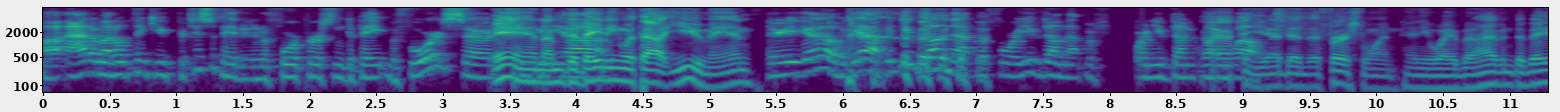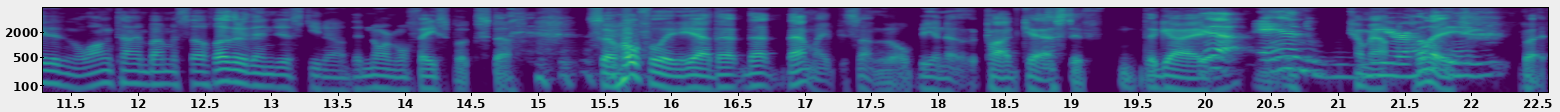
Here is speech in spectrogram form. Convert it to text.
uh, Adam. I don't think you've participated in a four-person debate before, so and i'm be, uh, debating without you man There you go. Yeah, but you've done that before. You've done that before. And you've done quite Uh, well. yeah, I did the first one anyway, but I haven't debated in a long time by myself, other than just you know the normal Facebook stuff. So hopefully, yeah, that that that might be something that'll be another podcast if the guy, yeah, and come out and play. hoping but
